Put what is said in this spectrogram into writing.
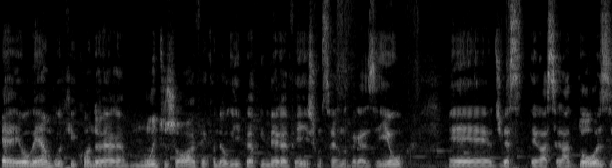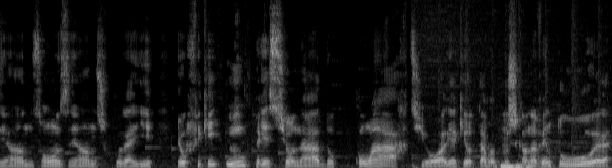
É, eu lembro que quando eu era muito jovem, quando eu li pela primeira vez, quando saiu no Brasil, é, eu devia ter lá, sei lá, 12 anos, 11 anos, por aí, eu fiquei impressionado com a arte. Olha que eu estava uhum. buscando aventura,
